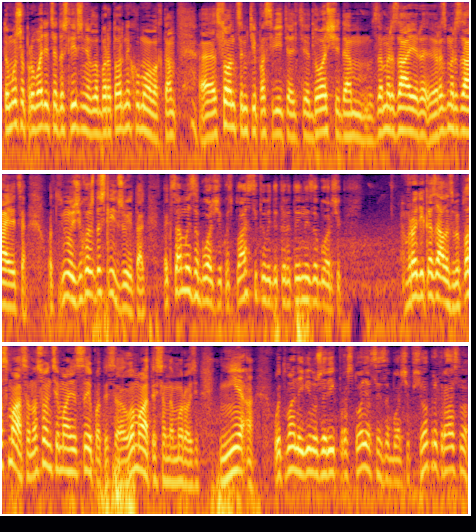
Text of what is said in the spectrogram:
тому що проводяться дослідження в лабораторних умовах. Там е, сонцем типа світять, дощ іде, замерзає, розмерзається. От ну його ж досліджують так. Так само і заборчик, ось пластиковий декоративний заборчик. Вроді казалось би, пластмаса на сонці має сипатися, ламатися на морозі. Ні, от в мене він уже рік простояв цей заборчик. Все прекрасно,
